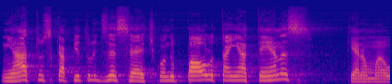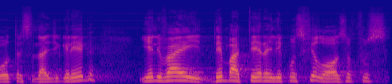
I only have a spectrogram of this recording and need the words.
Em Atos capítulo 17, quando Paulo está em Atenas, que era uma outra cidade grega, e ele vai debater ali com os filósofos,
